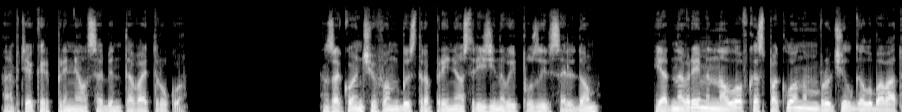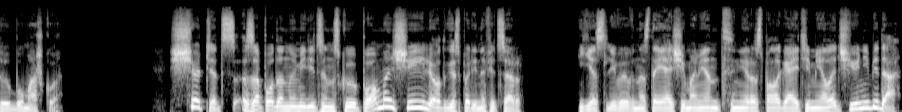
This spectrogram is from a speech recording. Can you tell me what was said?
Аптекарь принялся бинтовать руку. Закончив, он быстро принес резиновый пузырь со льдом и одновременно ловко с поклоном вручил голубоватую бумажку. «Счетец за поданную медицинскую помощь и лед, господин офицер. Если вы в настоящий момент не располагаете мелочью, не беда.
